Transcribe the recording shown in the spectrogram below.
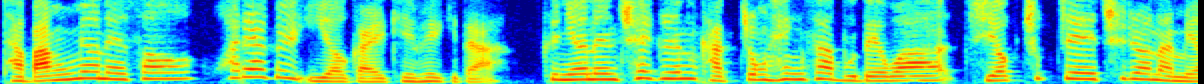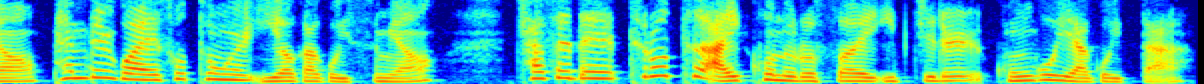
다방면에서 활약을 이어갈 계획이다. 그녀는 최근 각종 행사 무대와 지역 축제에 출연하며 팬들과의 소통을 이어가고 있으며 차세대 트로트 아이콘으로서의 입지를 공고히 하고 있다.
